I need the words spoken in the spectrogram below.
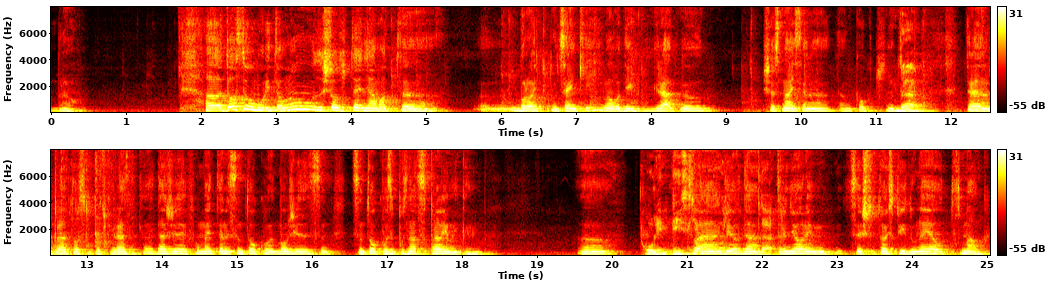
Браво. А, доста уморително, защото те нямат а, брой оценки, могат да играят на 16 на там колкото на да. Трябва да направят 8 точки разлика. Даже в момента не съм толкова, може да съм, съм толкова запознат с правилника им. Олимпийски. Това е Ангел, да, да. Треньор им също той стои до нея от малка.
